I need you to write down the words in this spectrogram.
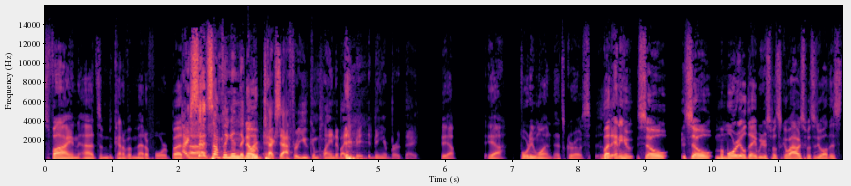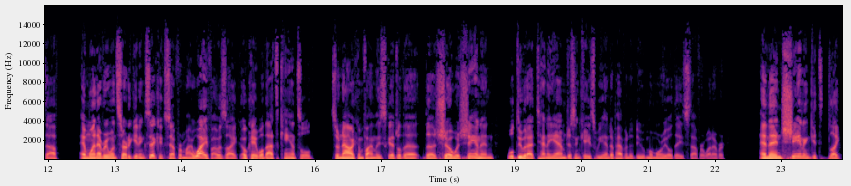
it's fine. Uh, it's a, kind of a metaphor. But I uh, said something in the no, group text after you complained about your, it being your birthday. Yeah, yeah, forty one. That's gross. But anywho, so so Memorial Day, we were supposed to go out. We were supposed to do all this stuff, and when everyone started getting sick, except for my wife, I was like, okay, well that's canceled. So now I can finally schedule the the show with Shannon. We'll do it at ten a.m. just in case we end up having to do Memorial Day stuff or whatever. And then Shannon gets like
